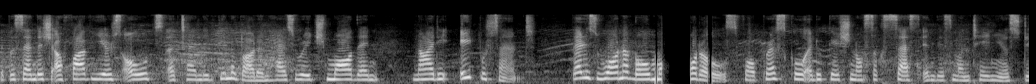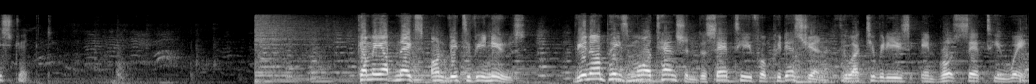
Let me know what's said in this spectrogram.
The percentage of 5 years olds attending kindergarten has reached more than 98%. That is one of the models for preschool educational success in this mountainous district. Coming up next on VTV News, Vietnam pays more attention to safety for pedestrians through activities in Road Safety Week.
